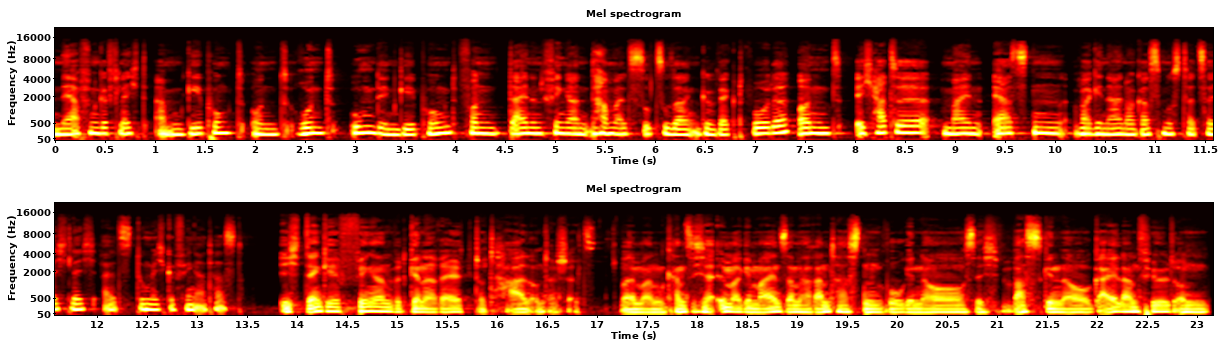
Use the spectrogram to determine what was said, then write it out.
Nervengeflecht am G-Punkt und rund um den G-Punkt von deinen Fingern damals sozusagen geweckt wurde. Und ich hatte meinen ersten vaginalen Orgasmus tatsächlich, als du mich gefingert hast. Ich denke, Fingern wird generell total unterschätzt weil man kann sich ja immer gemeinsam herantasten, wo genau sich was genau geil anfühlt und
